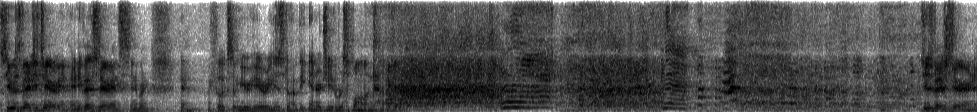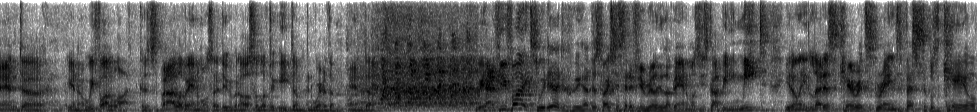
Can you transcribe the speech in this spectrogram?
she was vegetarian. Any vegetarians? Anybody? Yeah. I feel like some of you are here. You just don't have the energy to respond. I get it. She's vegetarian, and uh, you know we fought a lot. Cause, but I love animals, I do. But I also love to eat them and wear them. And uh, we had a few fights. We did. We had this fight. She said, if you really loved animals, you stop eating meat. You'd only eat lettuce, carrots, grains, vegetables, kale.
